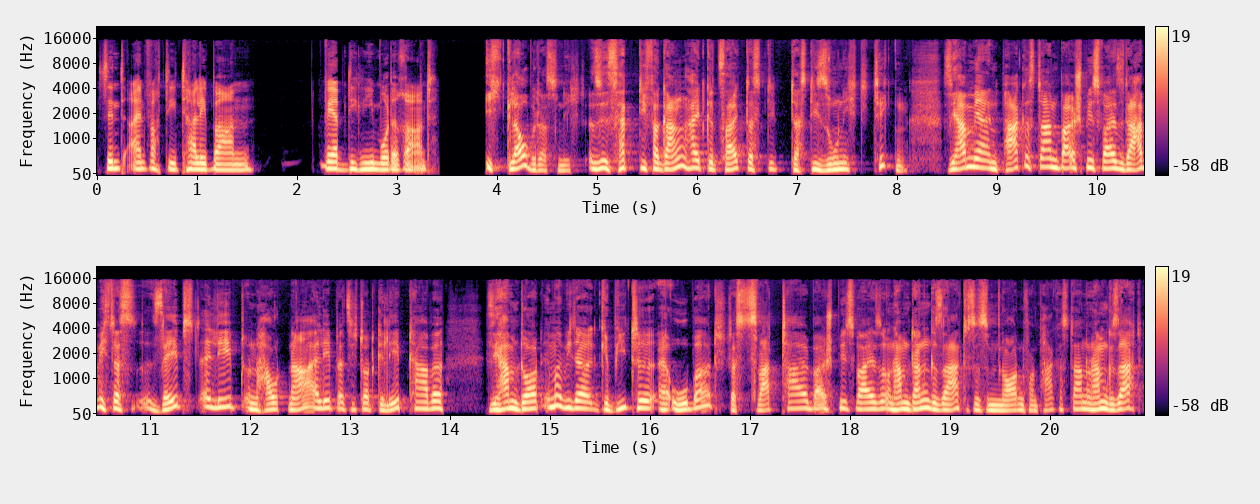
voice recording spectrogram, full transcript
sind einfach die Taliban, werden die nie moderat? Ich glaube das nicht. Also es hat die Vergangenheit gezeigt, dass die, dass die so nicht ticken. Sie haben ja in Pakistan beispielsweise, da habe ich das selbst erlebt und hautnah erlebt, als ich dort gelebt habe, Sie haben dort immer wieder Gebiete erobert, das Swat-Tal beispielsweise, und haben dann gesagt, das ist im Norden von Pakistan, und haben gesagt,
